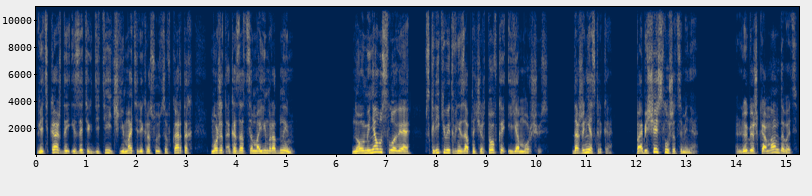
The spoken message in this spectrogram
Ведь каждый из этих детей, чьи матери красуются в картах, может оказаться моим родным. Но у меня условия, вскрикивает внезапно чертовка, и я морщусь. Даже несколько. Пообещай слушаться меня. Любишь командовать?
